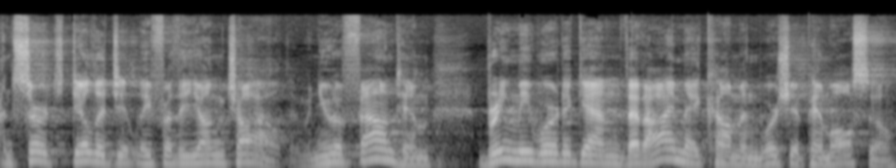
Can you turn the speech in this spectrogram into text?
and search diligently for the young child. And when you have found him, bring me word again that I may come and worship him also.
